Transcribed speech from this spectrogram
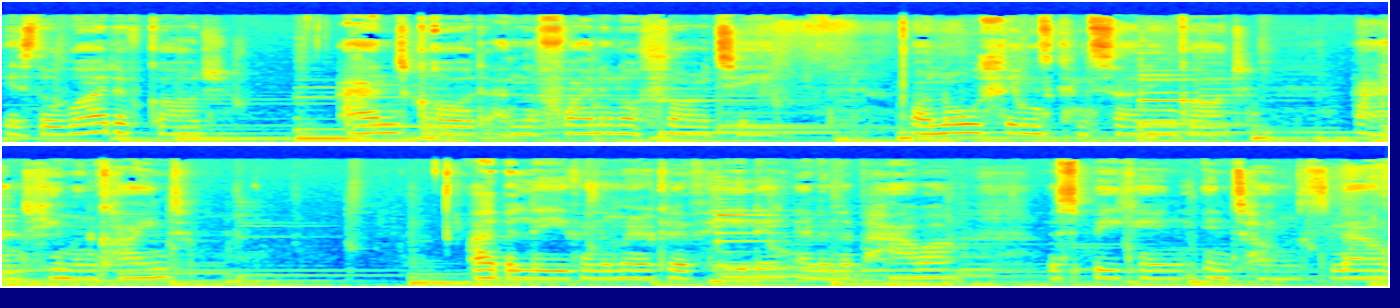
is the Word of God and God and the final authority on all things concerning God and humankind. I believe in the miracle of healing and in the power of speaking in tongues. Now,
